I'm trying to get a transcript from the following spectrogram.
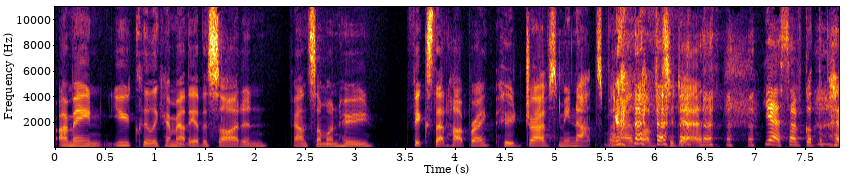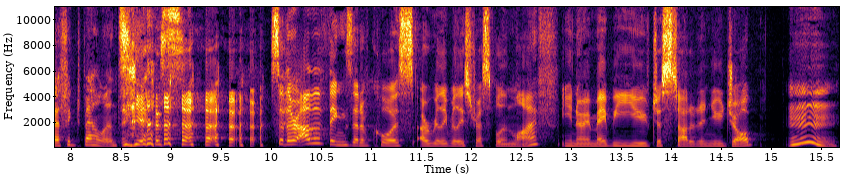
I mean, you clearly came out the other side and found someone who fixed that heartbreak. who drives me nuts but i love to death yes i've got the perfect balance yes. So there are other things that, of course, are really, really stressful in life. You know, maybe you've just started a new job. Mm.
